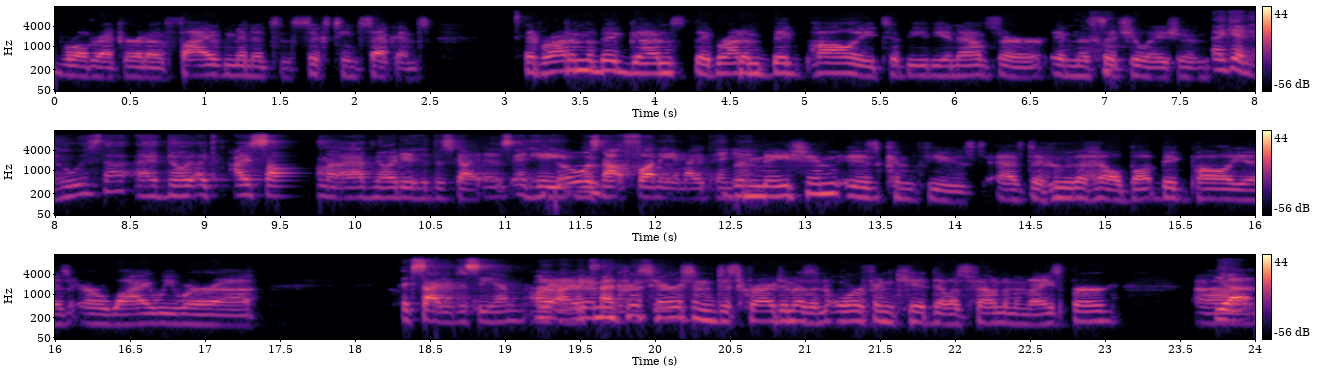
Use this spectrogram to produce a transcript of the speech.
world record of five minutes and 16 seconds. They brought in the big guns. They brought in Big Polly to be the announcer in this situation. Again, who is that? I have no like. I saw him. I have no idea who this guy is, and he No was not funny in my opinion. The nation is confused as to who the hell Big Polly is or why we were. Uh, excited to see him. or yeah, I mean, Chris. Harrison described him as an orphan kid that was found in an iceberg. Uh, Yeah.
